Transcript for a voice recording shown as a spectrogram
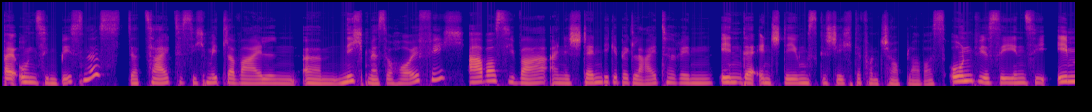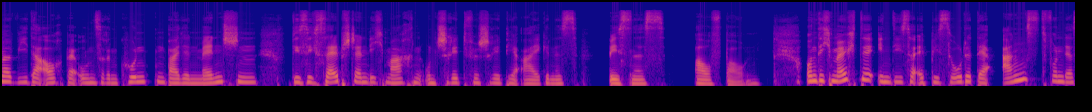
bei uns im Business, der zeigte sich mittlerweile ähm, nicht mehr so häufig, aber sie war eine ständige Begleiterin in der Entstehungsgeschichte von Joblovers. Und wir sehen sie immer wieder auch bei unseren Kunden, bei den Menschen, die sich selbstständig machen und Schritt für Schritt ihr eigenes Business aufbauen. Und ich möchte in dieser Episode der Angst von der,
